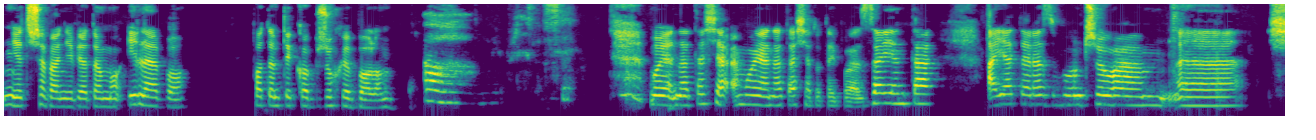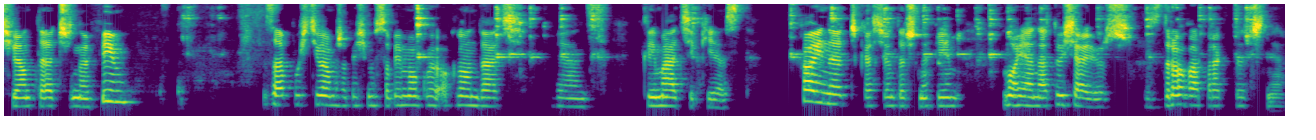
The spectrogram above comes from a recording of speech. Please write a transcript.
nie trzeba nie wiadomo ile, bo potem tylko brzuchy bolą. O, plecy. Moja Natasia, a moja Natasia tutaj była zajęta, a ja teraz włączyłam e, świąteczny film. Zapuściłam, żebyśmy sobie mogły oglądać, więc klimacik jest. Choineczka, świąteczny film. Moja Natusia już zdrowa praktycznie.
